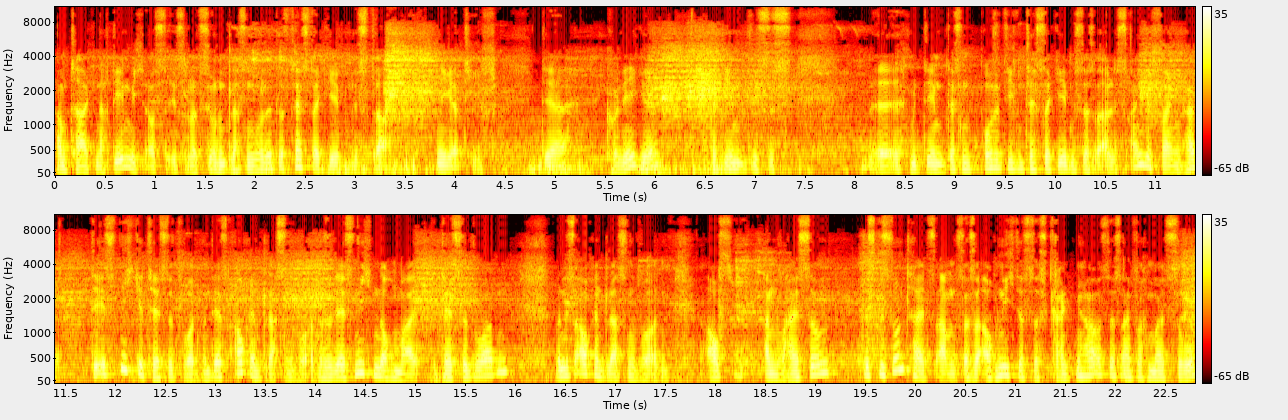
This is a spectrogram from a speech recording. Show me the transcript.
am Tag nachdem ich aus der Isolation entlassen wurde, das Testergebnis da, negativ. Der Kollege, bei dem dieses äh, mit dem dessen positiven Testergebnis das alles angefangen hat, der ist nicht getestet worden und der ist auch entlassen worden. Also der ist nicht nochmal getestet worden und ist auch entlassen worden. Auf Anweisung des Gesundheitsamts. Also auch nicht, dass das Krankenhaus das einfach mal so äh,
